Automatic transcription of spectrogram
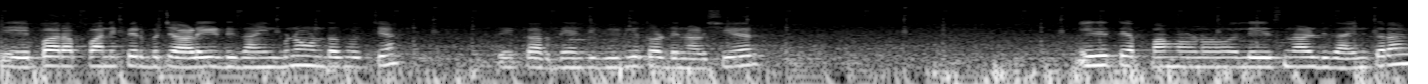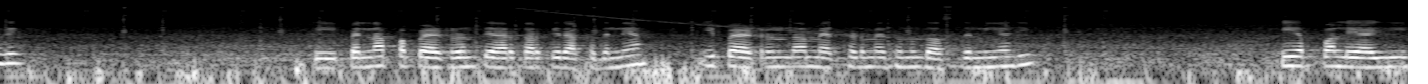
ਤੇ ਪਰ ਆਪਾਂ ਨੇ ਫਿਰ ਵਿਚਾਲੇ ਡਿਜ਼ਾਈਨ ਬਣਾਉਣ ਦਾ ਸੋਚਿਆ। ਤੇ ਕਰਦੇ ਹਾਂ ਜੀ ਵੀਡੀਓ ਤੁਹਾਡੇ ਨਾਲ ਸ਼ੇਅਰ ਇਹਦੇ ਤੇ ਆਪਾਂ ਹੁਣ ਲੇਸ ਨਾਲ ਡਿਜ਼ਾਈਨ ਕਰਾਂਗੇ। ਤੇ ਪਹਿਲਾਂ ਆਪਾਂ ਪੈਟਰਨ ਤਿਆਰ ਕਰਕੇ ਰੱਖ ਦਿੰਨੇ ਆ। ਇਹ ਪੈਟਰਨ ਦਾ ਮੈਥਡ ਮੈਂ ਤੁਹਾਨੂੰ ਦੱਸ ਦਿੰਨੀ ਆ ਜੀ। ਇਹ ਆਪਾਂ ਲਿਆ ਜੀ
